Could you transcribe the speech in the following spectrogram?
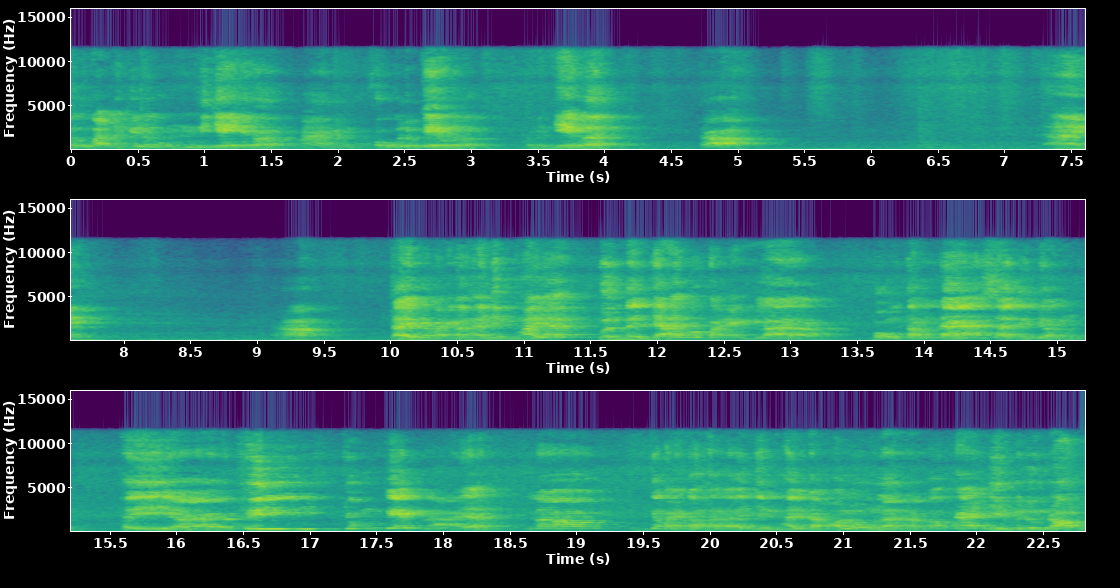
tường vách này kia nó cũng y chang vậy thôi mà mình phủ lớp keo nữa rồi mình dán lên. Đó. Đây. Đó. Đây các bạn có thể nhìn thấy á, bên tay trái của các bạn là bốn tấm đá sai tiêu chuẩn. Thì khi chúng ghép lại á nó các bạn có thể nhìn thấy rõ luôn là nó có khá nhiều cái đường ron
